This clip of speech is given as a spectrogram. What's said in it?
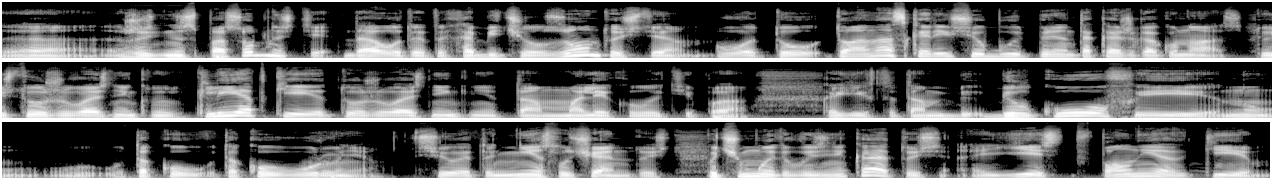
а, жизненной способности, да, вот это habitual zone, то есть вот, то, то она, скорее всего, будет примерно такая же, как у нас. То есть тоже возникнут клетки, тоже возникнет там молекулы типа каких-то там белков и, ну, такого, такого уровня. Все это не случайно. То есть почему это возникает? То есть есть вполне такие,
